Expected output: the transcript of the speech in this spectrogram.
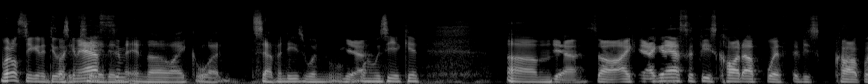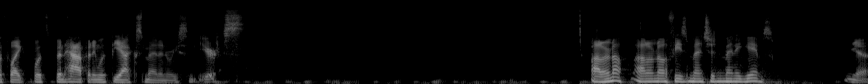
what else are you gonna do So as a kid ask in, him- in the like what 70s? When Yeah. when was he a kid? Um, Yeah, so I I can ask if he's caught up with if he's caught up with like what's been happening with the X Men in recent years. I don't know. I don't know if he's mentioned many games. Yeah.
